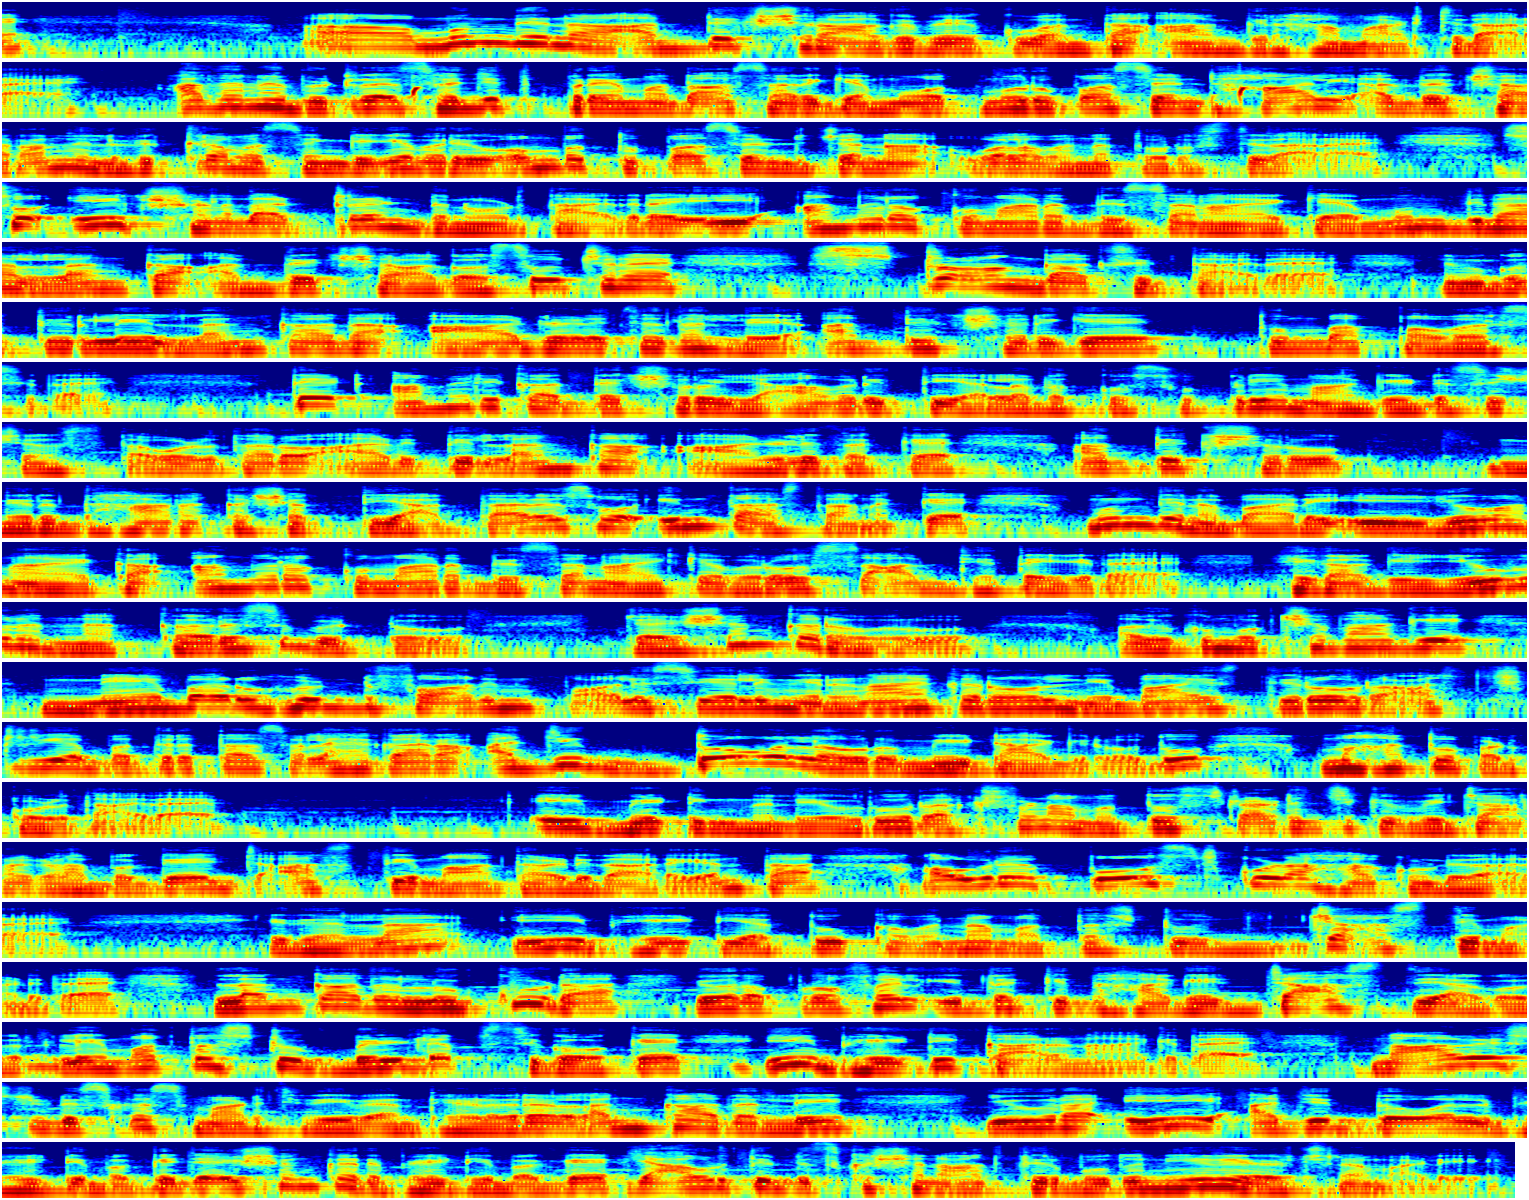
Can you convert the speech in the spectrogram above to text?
ಮುಂದಿನ ಅಧ್ಯಕ್ಷರಾಗಬೇಕು ಅಂತ ಆಗ್ರಹ ಮಾಡ್ತಿದ್ದಾರೆ. ಅದನ್ನು ಬಿಟ್ಟರೆ ಸಜಿತ್ ಪ್ರೇಮದಾಸರಿಗೆ ಮೂವತ್ಮೂರು ಪರ್ಸೆಂಟ್, ಹಾಲಿ ಅಧ್ಯಕ್ಷ ರನಿಲ್ ವಿಕ್ರಮಸಿಂಘೆಗೆ ಬರೀ ಒಂಬತ್ತು ಪರ್ಸೆಂಟ್ ಜನ ಒಲವನ್ನು ತೋರಿಸ್ತಿದ್ದಾರೆ. ಸೊ, ಈ ಕ್ಷಣದ ಟ್ರೆಂಡ್ ನೋಡ್ತಾ ಇದ್ರೆ ಈ ಅನುರ ಕುಮಾರ ದಿಸ್ಸನಾಯಕೆ ಮುಂದಿನ ಲಂಕಾ ಅಧ್ಯಕ್ಷರಾಗೋ ಸೂಚನೆ ಸ್ಟ್ರಾಂಗ್ ಆಗಿ ಸಿಗ್ತಾ ಇದೆ. ನಿಮ್ಗೆ ಗೊತ್ತಿರಲಿ, ಲಂಕಾದ ಆಡಳಿತದಲ್ಲಿ ಅಧ್ಯಕ್ಷರಿಗೆ ತುಂಬ ಪವರ್ಸ್ ಇದೆ. ತೇಟ್ ಅಮೆರಿಕ ಅಧ್ಯಕ್ಷರು ಯಾವ ರೀತಿ ಎಲ್ಲದಕ್ಕೂ ಸುಪ್ರೀಂ ಆಗಿ ಡಿಸಿಷನ್ಸ್ ತಗೊಳ್ತಾರೋ ಆ ರೀತಿ ಲಂಕಾ ಆಡಳಿತಕ್ಕೆ ಅಧ್ಯಕ್ಷರು ನಿರ್ಧಾರಕ ಶಕ್ತಿ ಆಗ್ತಾರೆ ಸೊ ಇಂಥ ಸ್ಥಾನಕ್ಕೆ ಮುಂದಿನ ಬಾರಿ ಈ ಯುವ ನಾಯಕ ಅನುರ ಕುಮಾರ್ ದಿಸ್ಸನಾಯಕೆ ಬರೋ ಸಾಧ್ಯತೆ ಇದೆ. ಹೀಗಾಗಿ ಇವರನ್ನ ಕರೆಸಿಬಿಟ್ಟು ಜೈಶಂಕರ್ ಅವರು ಅದಕ್ಕೂ ಮುಖ್ಯವಾಗಿ ನೇಬರ್ಹುಡ್ ಫಾರಿನ್ ಪಾಲಿಸಿಯಲ್ಲಿ ನಿರ್ಣಾಯಕ ರೋಲ್ ನಿಭಾಯಿಸ್ತಿರೋ ರಾಷ್ಟ್ರೀಯ ಭದ್ರತಾ ಸಲಹೆಗಾರ ಅಜಿತ್ ದೋವಲ್ ಅವರು ಮೀಟ್ ಆಗಿರೋದು ಮಹತ್ವ ಪಡ್ಕೊಳ್ತಾ ಇದೆ. ಈ ಮೀಟಿಂಗ್ನಲ್ಲಿ ಇವರು ರಕ್ಷಣಾ ಮತ್ತು ಸ್ಟ್ರಾಟಜಿಕ್ ವಿಚಾರಗಳ ಬಗ್ಗೆ ಜಾಸ್ತಿ ಮಾತಾಡಿದ್ದಾರೆ ಅಂತ ಅವರೇ ಪೋಸ್ಟ್ ಕೂಡ ಹಾಕೊಂಡಿದ್ದಾರೆ. ಇದೆಲ್ಲ ಈ ಭೇಟಿಯ ತೂಕವನ್ನು ಮತ್ತಷ್ಟು ಜಾಸ್ತಿ ಮಾಡಿದೆ. ಲಂಕಾದಲ್ಲೂ ಕೂಡ ಇವರ ಪ್ರೊಫೈಲ್ ಇದ್ದಕ್ಕಿದ್ದ ಹಾಗೆ ಜಾಸ್ತಿ ಆಗೋದ್ರಲ್ಲಿ ಮತ್ತಷ್ಟು ಬಿಲ್ಡಪ್ ಸಿಗೋಕೆ ಈ ಭೇಟಿ ಕಾರಣ ಆಗಿದೆ. ನಾವೆಷ್ಟು ಡಿಸ್ಕಸ್ ಮಾಡ್ತಿದ್ದೀವಿ ಅಂತ ಹೇಳಿದ್ರೆ ಲಂಕಾದಲ್ಲಿ ಇವರ ಈ ಅಜಿತ್ ದೋವಲ್ ಭೇಟಿ ಬಗ್ಗೆ, ಜೈಶಂಕರ್ ಭೇಟಿ ಬಗ್ಗೆ ಯಾವ ರೀತಿ ಡಿಸ್ಕಷನ್ ಆಗ್ತಿರ್ಬೋದು ನೀವೇ ಯೋಚನೆ ಮಾಡಿ.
